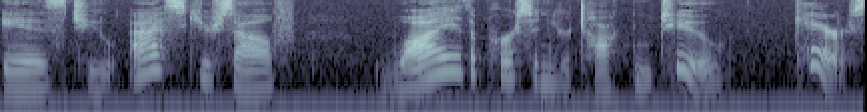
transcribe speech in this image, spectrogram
is to ask yourself why the person you're talking to cares.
